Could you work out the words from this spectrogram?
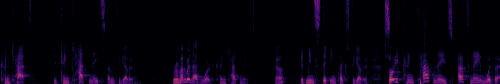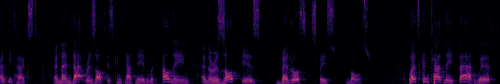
Concat. It concatenates them together. Remember that word, concatenate. Yeah? It means sticking text together. So it concatenates fname with an empty text, and then that result is concatenated with lname, and the result is bedros space boros. Let's concatenate that with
